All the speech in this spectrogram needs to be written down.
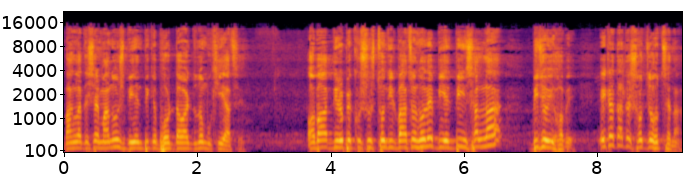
বাংলাদেশের মানুষ বিএনপিকে ভোট দেওয়ার জন্য মুখিয়ে আছে। অবাধ, নিরপেক্ষ, সুষ্ঠু নির্বাচন হলে বিএনপি ইনশাল্লাহ বিজয়ী হবে। এটা তাদের সহ্য হচ্ছে না।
